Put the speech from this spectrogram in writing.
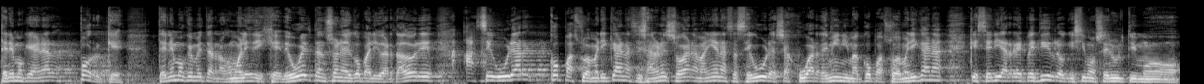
tenemos que ganar porque tenemos que meternos, como les dije, de vuelta en zona de Copa Libertadores, asegurar Copa Sudamericana. Si San Lorenzo gana mañana, se asegura ya jugar de mínima Copa Sudamericana, que sería repetir lo que hicimos el último,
